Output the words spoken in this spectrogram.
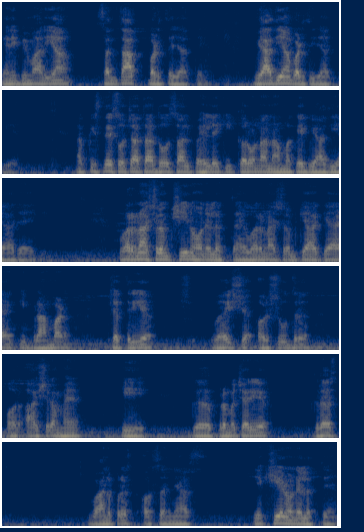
यानी बीमारियाँ संताप बढ़ते जाते हैं, व्याधियाँ बढ़ती जाती है। अब किसने सोचा था दो साल पहले कि कोरोना नामक एक व्याधि आ जाएगी? वर्णाश्रम क्षीण होने लगता है। वर्णाश्रम क्या क्या है कि ब्राह्मण, क्षत्रिय, वैश्य और शूद्र और आश्रम है कि ब्रह्मचर्य, गृहस्थ वानप्रस्थ और संन्यास, ये क्षीण होने लगते हैं।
